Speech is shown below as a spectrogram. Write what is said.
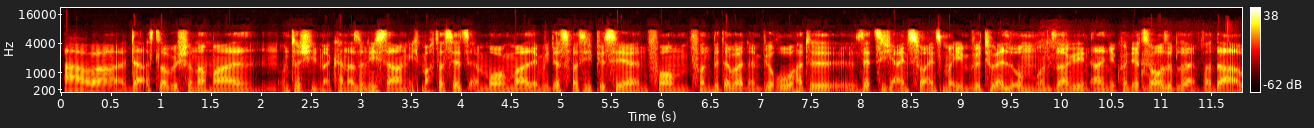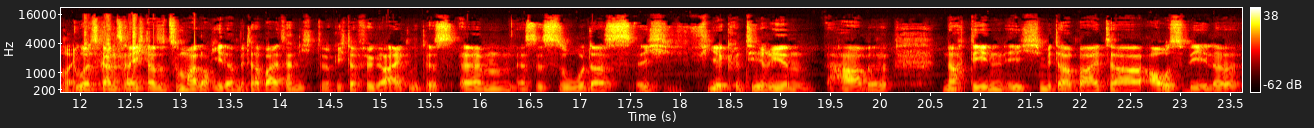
aber da ist, glaube ich, schon nochmal ein Unterschied. Man kann also nicht sagen, ich mache das jetzt Morgen mal irgendwie das, was ich bisher in Form von Mitarbeitern im Büro hatte, setze ich eins zu eins mal eben virtuell um und sage den allen, ihr könnt ja zu Hause bleiben, von da arbeiten. Du hast ganz recht, also zumal auch jeder Mitarbeiter nicht wirklich dafür geeignet ist. Ähm, es ist so, dass ich vier Kriterien habe, nach denen ich Mitarbeiter auswähle,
